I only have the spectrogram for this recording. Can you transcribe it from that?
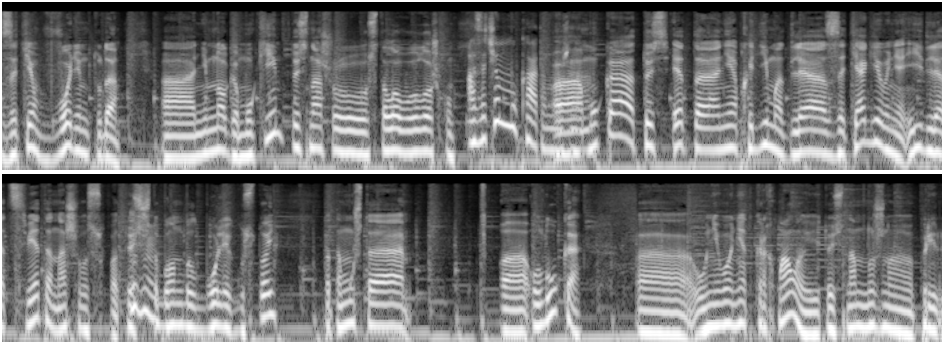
Затем вводим туда а, немного муки, то есть нашу столовую ложку. А зачем мука там нужна? А, мука, то есть это необходимо для затягивания и для цвета нашего супа. То есть, Мгм. чтобы он был более густой, потому что а, у лука а, у него нет крахмала, и то есть нам нужно при-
